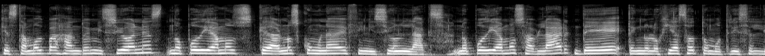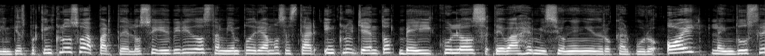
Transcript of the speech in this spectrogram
que estamos bajando emisiones, no podíamos quedarnos con una definición laxa, no podíamos hablar de tecnologías automotrices limpias, porque incluso aparte de los híbridos, también podríamos estar incluyendo vehículos de baja emisión en hidrocarburo. Hoy la industria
